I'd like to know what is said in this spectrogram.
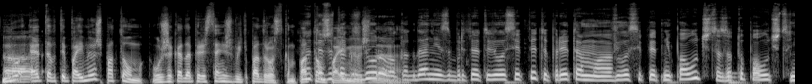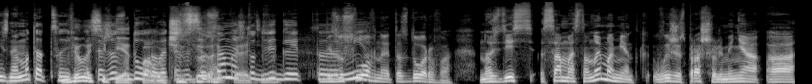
Ну, А- это ты поймешь потом, уже когда перестанешь быть подростком. Ну, Потом это же поймешь, так здорово, да. когда они изобретают велосипед, и при этом э, велосипед не получится, зато получится, не знаю, мотоцикл. это Велосипед же здорово. Это же то самое, что двигает э, мир. Безусловно, это здорово. Но здесь самый основной момент, вы же спрашивали меня о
